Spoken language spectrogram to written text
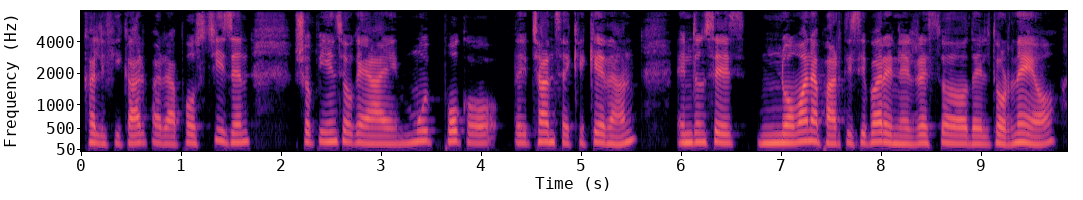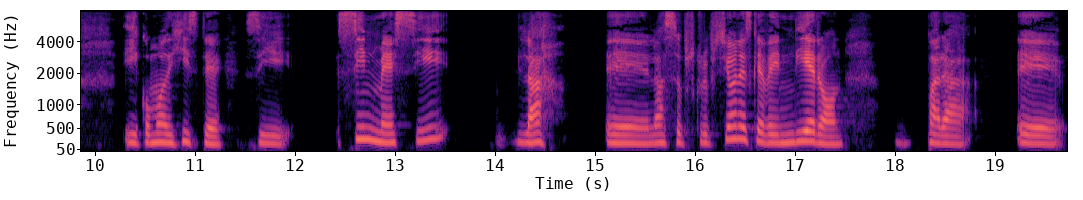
calificar para postseason, yo pienso que hay muy poco de chance que quedan, entonces no van a participar en el resto del torneo. Y como dijiste, si sin Messi, eh, las suscripciones que vendieron para eh,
